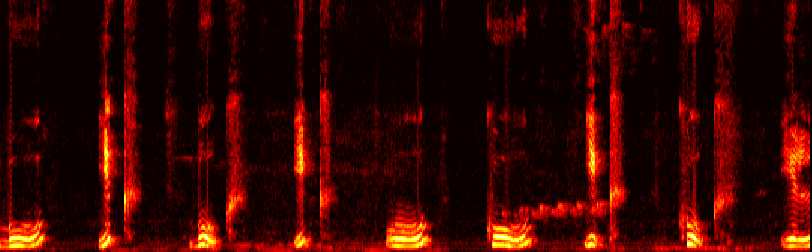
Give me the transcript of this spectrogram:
பூ இக் பூக் இக் ஊ கூ இக் கூக் இல்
